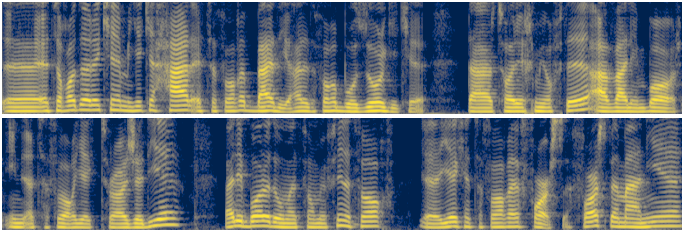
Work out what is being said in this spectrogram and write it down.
اعتقاد داره که میگه که هر اتفاق بدی هر اتفاق بزرگی که در تاریخ میفته اولین بار این اتفاق یک تراژدیه ولی بار دوم اتفاق میفته این اتفاق یک اتفاق فارس. فارس به معنی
